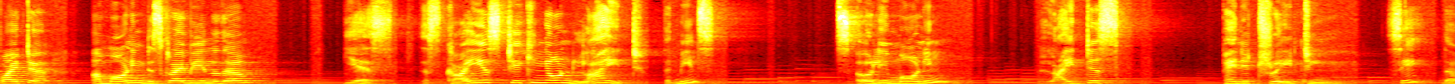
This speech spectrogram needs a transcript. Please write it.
പോയിട്ട് ആ മോർണിംഗ് ഡിസ്ക്രൈബ് ചെയ്യുന്നത് യെസ് ദ സ്കൈ ഈസ് ടേക്കിംഗ് ഓൺ ലൈറ്റ് ദറ്റ് മീൻസ് it's early morning light is penetrating. See, the,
